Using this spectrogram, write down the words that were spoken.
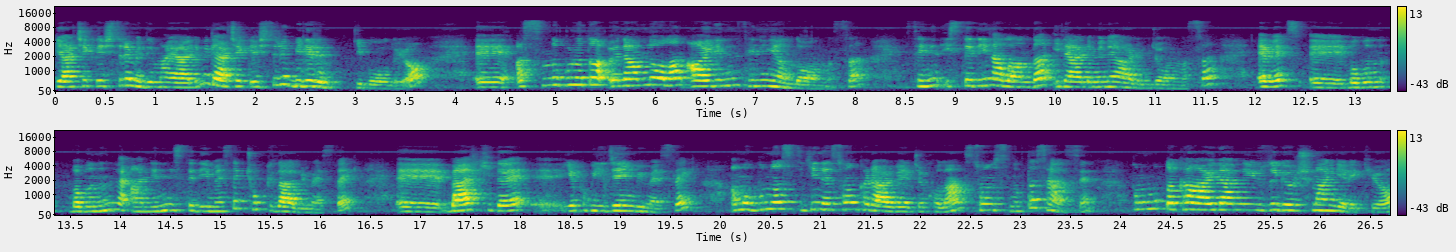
gerçekleştiremediğim hayalimi gerçekleştirebilirim gibi oluyor. E, aslında burada önemli olan ailenin senin yanında olması, senin istediğin alanda ilerlemene yardımcı olması. Evet, e, babanın, babanın ve annenin istediği meslek çok güzel bir meslek. E, belki de e, yapabileceğin bir meslek. Ama buna yine son karar verecek olan son sınıfta sensin. Bunu mutlaka ailenle yüzde görüşmen gerekiyor.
